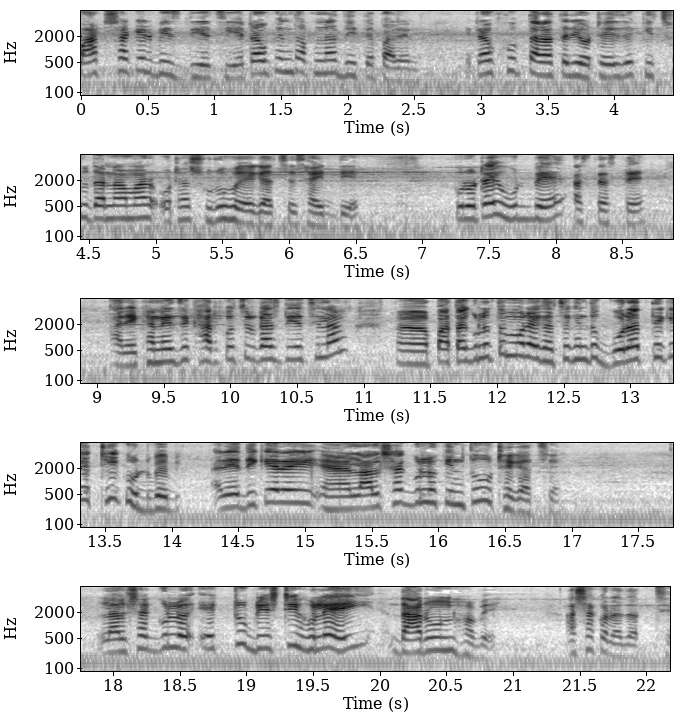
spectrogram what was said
পাট শাকের বীজ দিয়েছি। এটাও কিন্তু আপনারা দিতে পারেন। এটাও খুব তাড়াতাড়ি ওঠে। এই যে কিছু দানা আমার ওঠা শুরু হয়ে গেছে সাইড দিয়ে। পুরোটাই উঠবে আস্তে আস্তে। আর এখানে যে খারকচুর গাছ দিয়েছিলাম পাতাগুলো তো মরে গেছে, কিন্তু গোড়ার থেকে ঠিক উঠবে। আর এদিকের এই লাল শাকগুলো কিন্তু উঠে গেছে। লাল শাকগুলো একটু বৃষ্টি হলেই দারুণ হবে, আশা করা যাচ্ছে।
